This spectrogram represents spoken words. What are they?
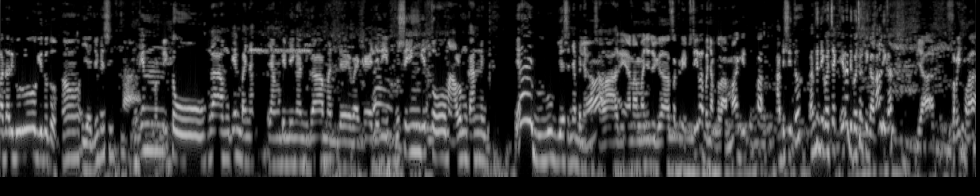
nggak dari dulu gitu tuh? Oh iya juga sih. Nah mungkin itu. Nggak mungkin banyak yang bimbingan juga sama DWK jadi pusing gitu malum kan ya ibu biasanya banyak Ya, masalah gitu. ya namanya juga skripsi lah banyak drama gitu pak. Habis itu nanti digocek Ira digocek tiga kali kan? Ya sering lah.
